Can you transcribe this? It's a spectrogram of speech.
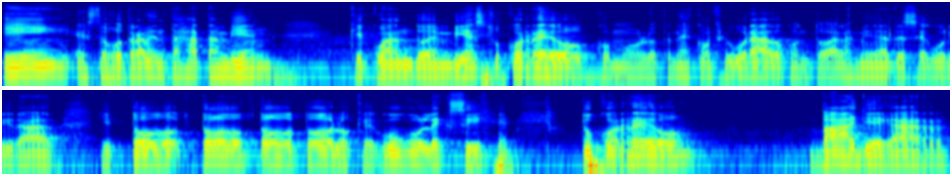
y esto es otra ventaja también, que cuando envíes tu correo, como lo tenés configurado con todas las medidas de seguridad y todo, todo, todo, todo lo que Google exige, tu correo va a llegar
